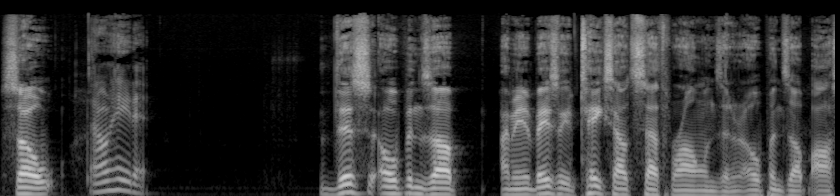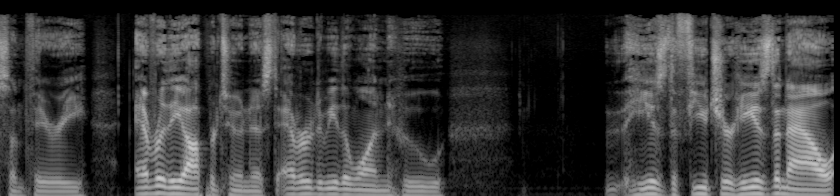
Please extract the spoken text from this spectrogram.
So I don't hate it. this opens up. I mean, it basically takes out Seth Rollins and it opens up Austin Theory, ever the opportunist, ever to be the one who he is the future, he is the now.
